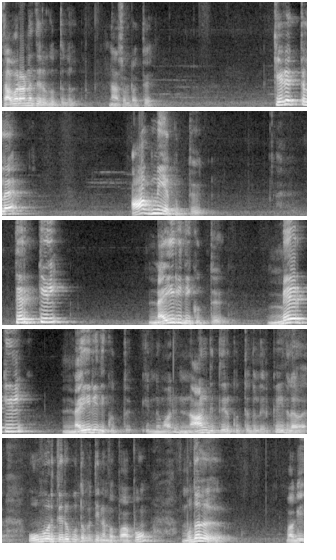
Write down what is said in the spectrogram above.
தவறான தெருக்குத்துகள் நான் சொல்கிறது கிழக்கில் ஆக்னிய குத்து தெற்கில் நைரிதி குத்து மேற்கில் நைரிதி குத்து. இந்த மாதிரி நான்கு தெருக்குத்துகள் இருக்குது இதில் ஒவ்வொரு தெருக்குத்தை பற்றி நம்ம பார்ப்போம். முதல் வகை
